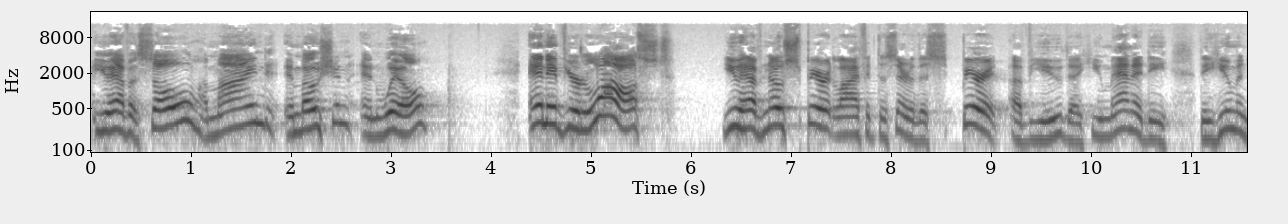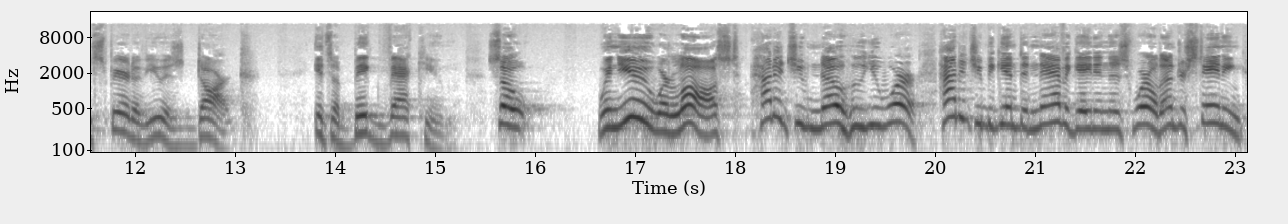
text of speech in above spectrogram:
You have a soul, a mind, emotion, and will. And if you're lost, you have no spirit life at the center. The spirit of you, the humanity, the human spirit of you is dark. It's a big vacuum. So when you were lost, how did you know who you were? How did you begin to navigate in this world, understanding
